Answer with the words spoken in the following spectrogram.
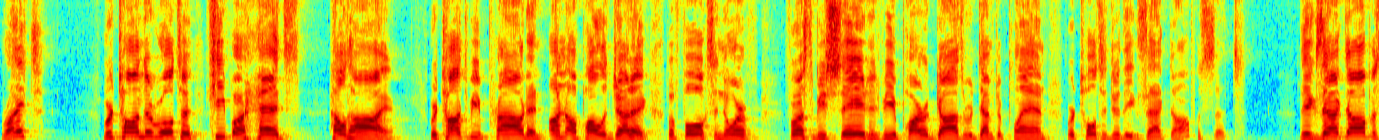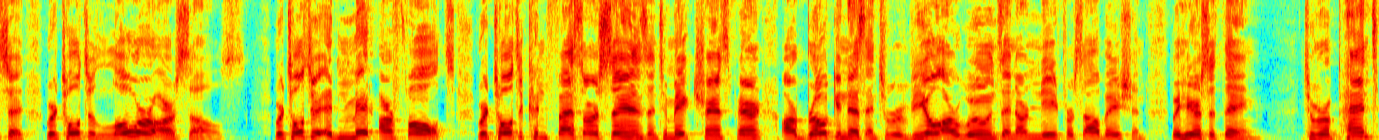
right? We're taught in the world to keep our heads held high. We're taught to be proud and unapologetic. But, folks, in order for us to be saved and to be a part of God's redemptive plan, we're told to do the exact opposite. The exact opposite. We're told to lower ourselves. We're told to admit our faults. We're told to confess our sins and to make transparent our brokenness and to reveal our wounds and our need for salvation. But here's the thing to repent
